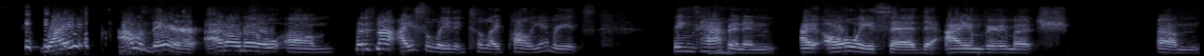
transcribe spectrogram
right. I was there. I don't know. Um, but it's not isolated to like polyamory. It's things mm-hmm. happen, and I always said that I am very much um,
